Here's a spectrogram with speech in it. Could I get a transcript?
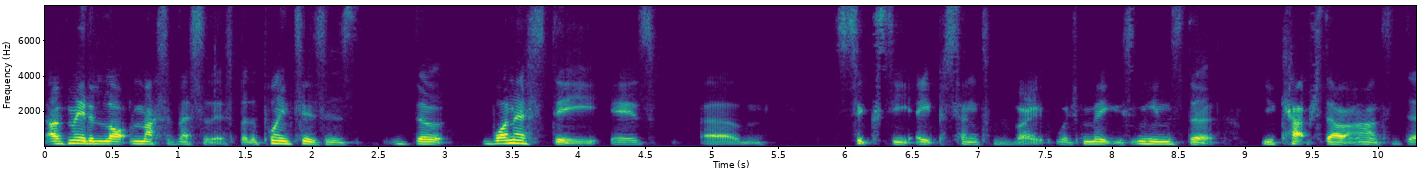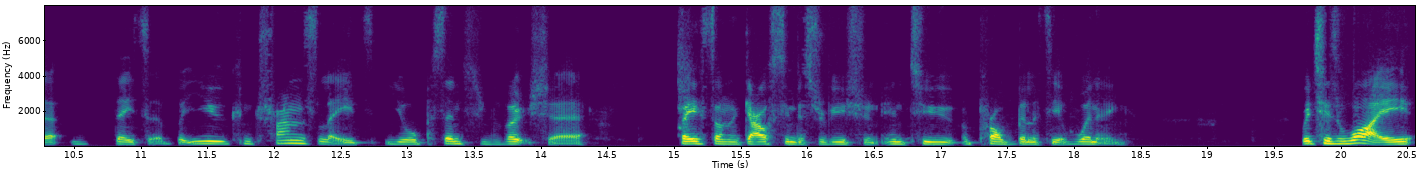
I've made a lot, of massive mess of this, but the point is, is the one SD is um, 68% of the vote, which makes means that you capture that data, but you can translate your percentage of the vote share based on the Gaussian distribution into a probability of winning. Which is why,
